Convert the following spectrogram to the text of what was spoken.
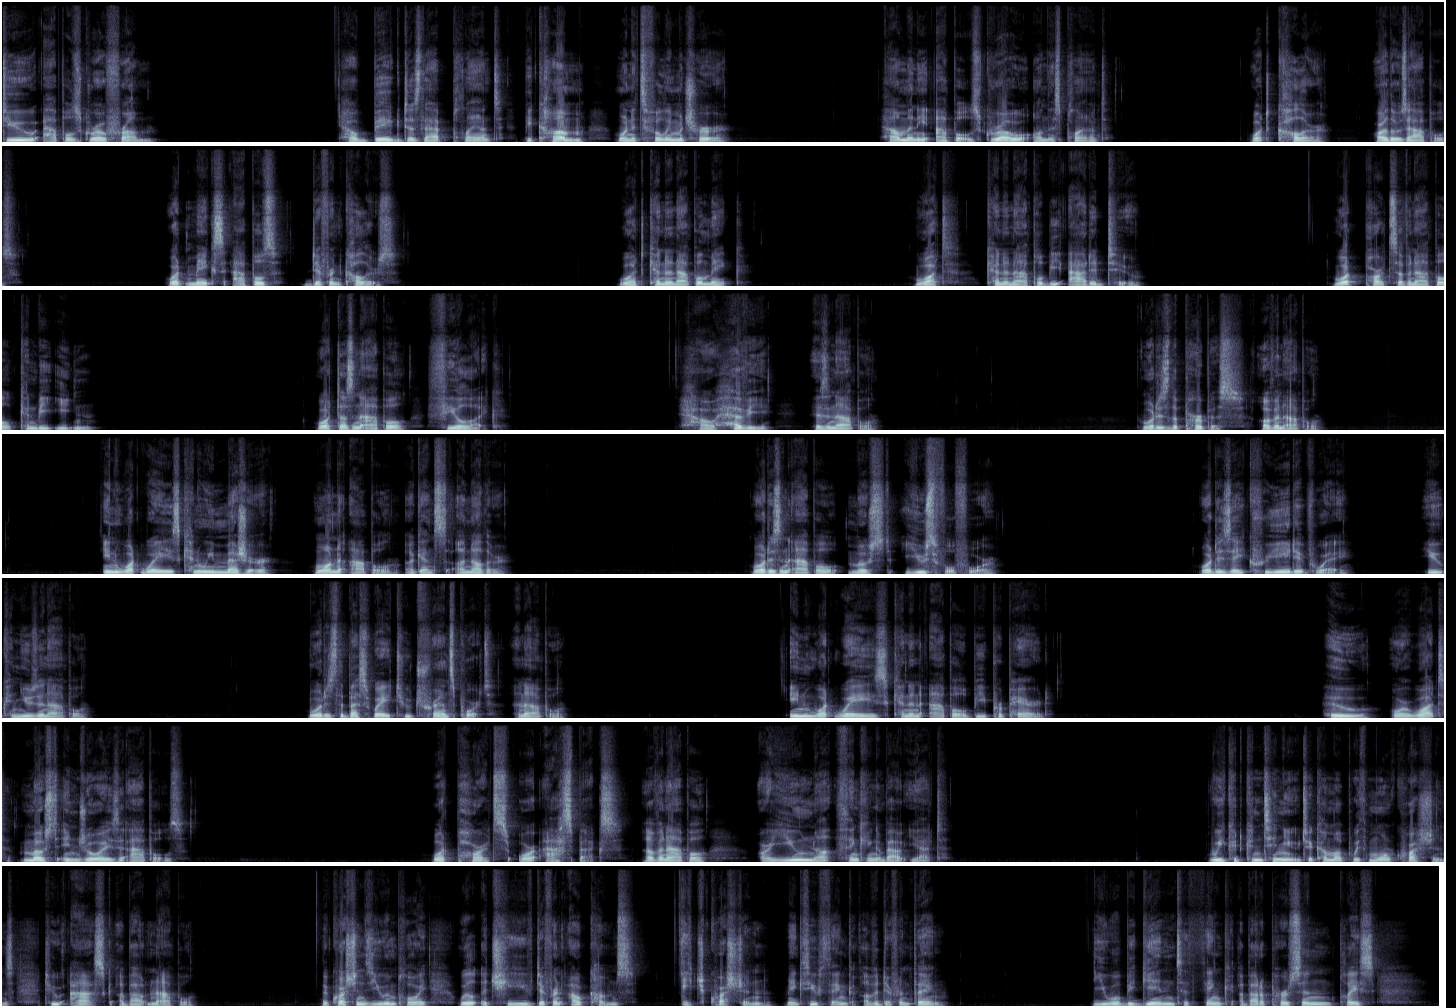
do apples grow from? How big does that plant become when it's fully mature? How many apples grow on this plant? What color are those apples? What makes apples different colors. What can an apple make? What can an apple be added to? What parts of an apple can be eaten? What does an apple feel like? How heavy is an apple? What is the purpose of an apple? In what ways can we measure one apple against another. What is an apple most useful for? What is a creative way you can use an apple? What is the best way to transport an apple? In what ways can an apple be prepared? Who or what most enjoys apples? What parts or aspects of an apple are you not thinking about yet? We could continue to come up with more questions to ask about an apple. The questions you employ will achieve different outcomes. Each question makes you think of a different thing. You will begin to think about a person, place,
